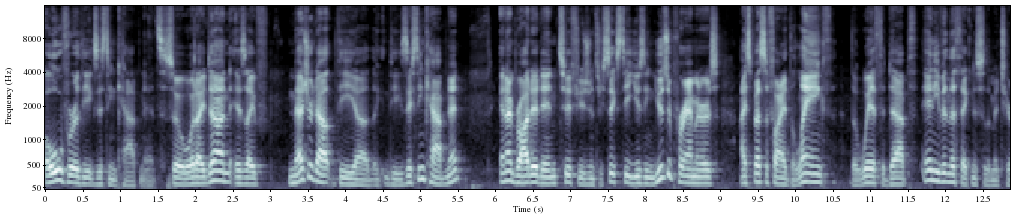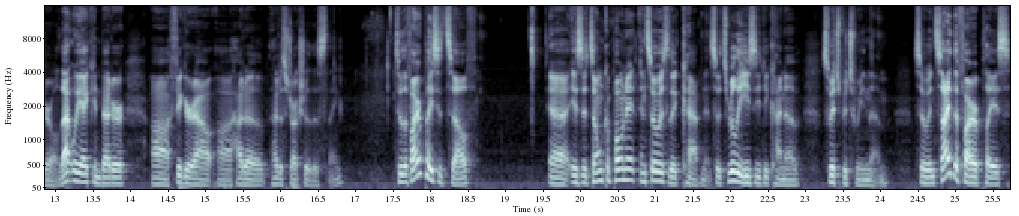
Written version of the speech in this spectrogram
over the existing cabinets. So what I've done is I've measured out the, uh, the, the, existing cabinet and I brought it into Fusion 360 using user parameters. I specified the length, the width, the depth, and even the thickness of the material. That way I can better uh, figure out uh, how, to, how to structure this thing. So the fireplace itself uh, is its own component and so is the cabinet. So it's really easy to kind of switch between them. So inside the fireplace,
